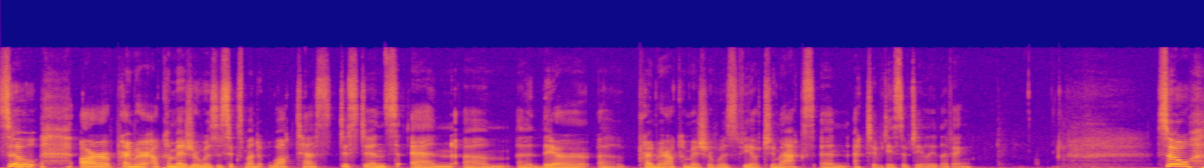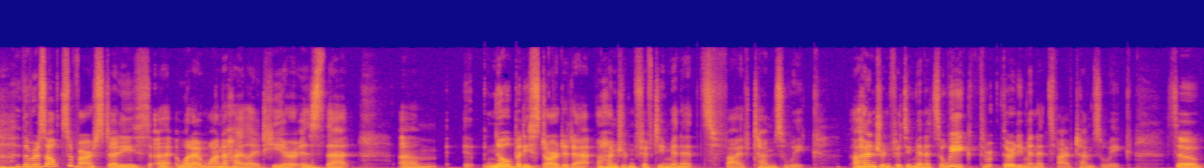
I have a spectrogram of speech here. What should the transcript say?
So our primary outcome measure was a six-minute walk test distance, and um, uh, their uh, primary outcome measure was VO2 max and activities of daily living. So the results of our studies, uh, what I want to highlight here is that um, nobody started at 150 minutes five times a week. 150 minutes a week, 30 minutes five times a week. So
